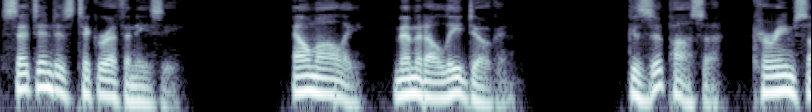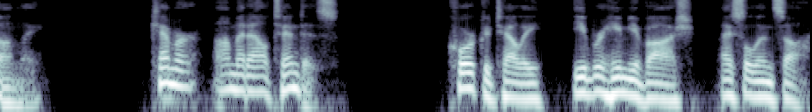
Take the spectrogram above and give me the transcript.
Setintas Tikarethanisi. El Mali, Mehmet Ali Dogan. Gazipasa, Karim Sanli. Kemer, Ahmed Al Tindas. Korkuteli, Ibrahim Yavash, Isolin Sa.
